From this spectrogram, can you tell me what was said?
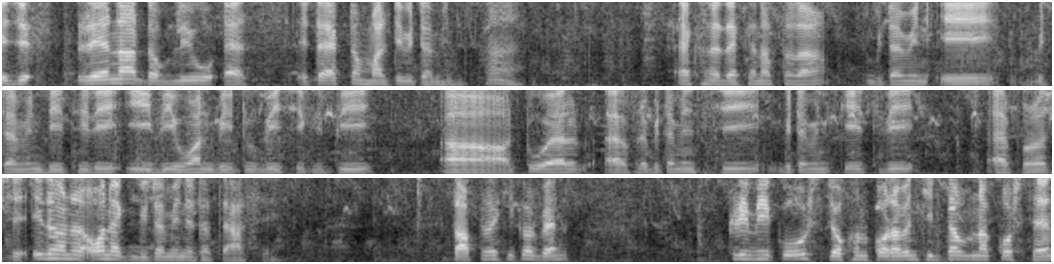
এই যে রেনা ডব্লিউ এস এটা একটা মাল্টিভিটামিন হ্যাঁ? এখানে দেখেন আপনারা vitamin A vitamin D three E B one B two B six B twelve তারপরে vitamin C vitamin K three এরপর হচ্ছে এই ধরনের অনেক ভিটামিন এটাতে আছে। তো আপনারা কী করবেন কৃমি কোর্স যখন করাবেন, চিন্তা ভাবনা করছেন,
